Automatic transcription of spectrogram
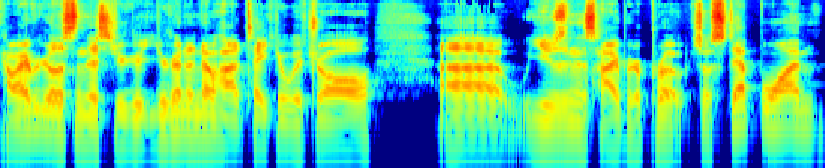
however you're listening to this, you're, you're going to know how to take your withdrawal uh, using this hybrid approach. So, step one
